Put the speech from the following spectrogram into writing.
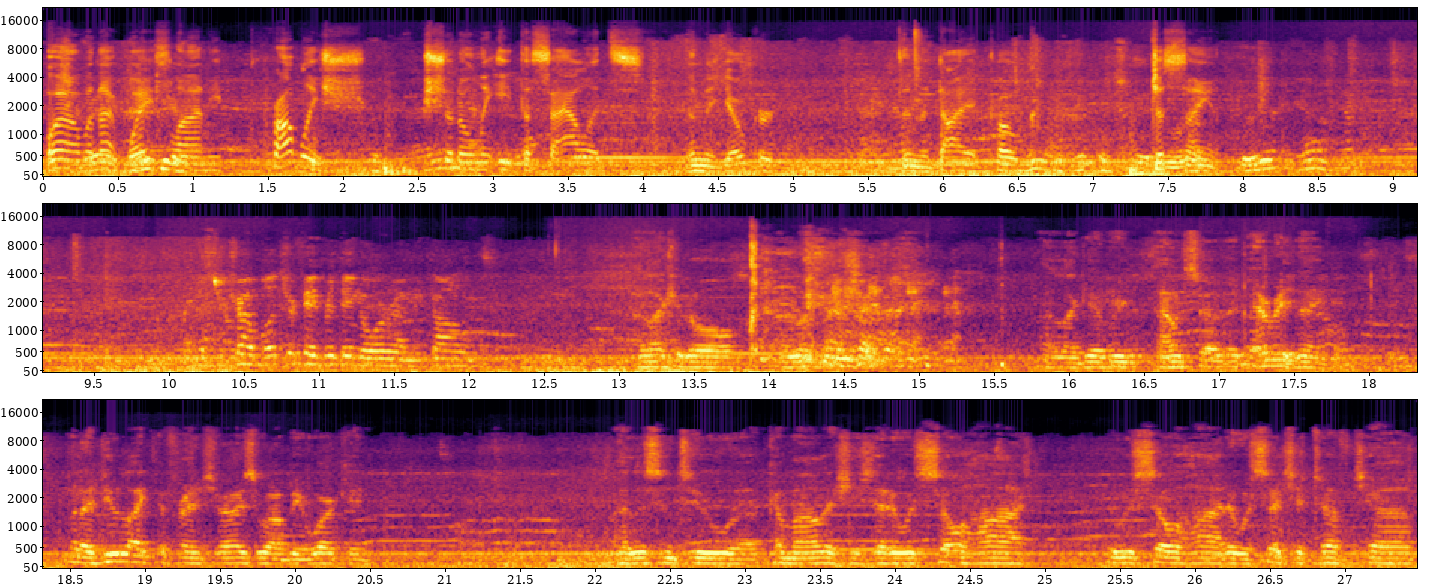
Well, with that waistline, he probably sh- should only eat the salads and the yogurt and the Diet Coke. Just saying. Mr. Trump, what's your favorite thing to order at McDonald's? I like it all. I like, it. I like every ounce of it, everything. But I do like the French fries where I'll be working. I listened to uh, Kamala. She said it was so hot. It was so hot. It was such a tough job.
